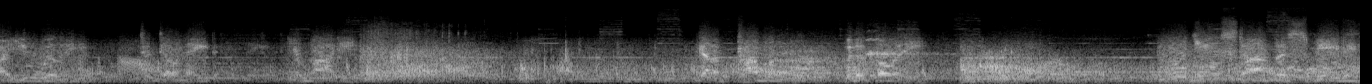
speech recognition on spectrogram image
Are you willing to donate your body? Got a problem with authority? Would you stop a speeding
